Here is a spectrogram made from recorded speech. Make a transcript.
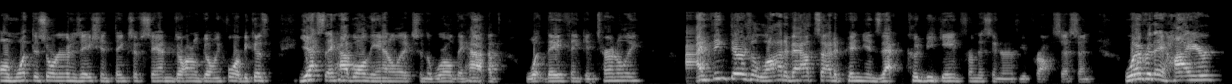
on what this organization thinks of Sam Darnold going forward. Because yes, they have all the analytics in the world. They have what they think internally. I think there's a lot of outside opinions that could be gained from this interview process. And whoever they hire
